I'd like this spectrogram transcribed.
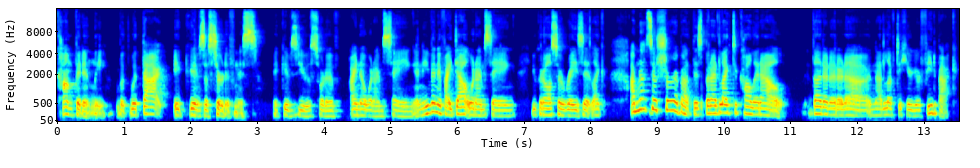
confidently. But with that, it gives assertiveness. It gives you sort of, I know what I'm saying. And even if I doubt what I'm saying, you could also raise it like, I'm not so sure about this, but I'd like to call it out. Da da da da da. And I'd love to hear your feedback.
